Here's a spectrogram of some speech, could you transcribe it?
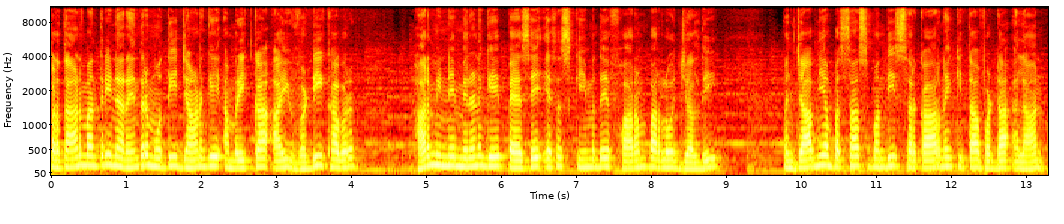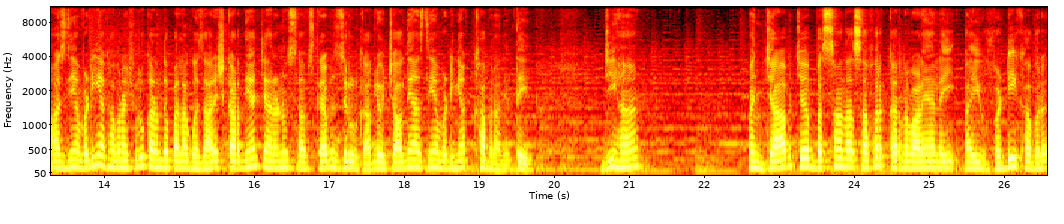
ਪ੍ਰਧਾਨ ਮੰਤਰੀ ਨਰਿੰਦਰ ਮੋਦੀ ਜਾਣਗੇ ਅਮਰੀਕਾ ਆਈ ਵੱਡੀ ਖਬਰ। ਹਰ ਮਹੀਨੇ ਮਿਲਣਗੇ ਪੈਸੇ ਇਸ ਸਕੀਮ ਦੇ ਫਾਰਮ ਭਰ ਲਓ ਜਲਦੀ। ਪੰਜਾਬ ਦੀਆਂ ਬੱਸਾਂ ਸੰਬੰਧੀ ਸਰਕਾਰ ਨੇ ਕੀਤਾ ਵੱਡਾ ਐਲਾਨ। ਅੱਜ ਦੀਆਂ ਵੱਡੀਆਂ ਖਬਰਾਂ ਸ਼ੁਰੂ ਕਰਨ ਤੋਂ ਪਹਿਲਾਂ ਗੁਜ਼ਾਰਿਸ਼ ਕਰਦੇ ਹਾਂ। ਚੈਨਲ ਨੂੰ ਸਬਸਕ੍ਰਾਈਬ ਜ਼ਰੂਰ ਕਰ ਲਿਓ। ਚੱਲਦੇ ਹਾਂ ਅੱਜ ਦੀਆਂ ਵੱਡੀਆਂ ਖਬਰਾਂ ਦੇ ਉੱਤੇ। ਜੀ ਹਾਂ, ਪੰਜਾਬ 'ਚ ਬੱਸਾਂ ਦਾ ਸਫ਼ਰ ਕਰਨ ਵਾਲਿਆਂ ਲਈ ਆਈ ਵੱਡੀ ਖਬਰ।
